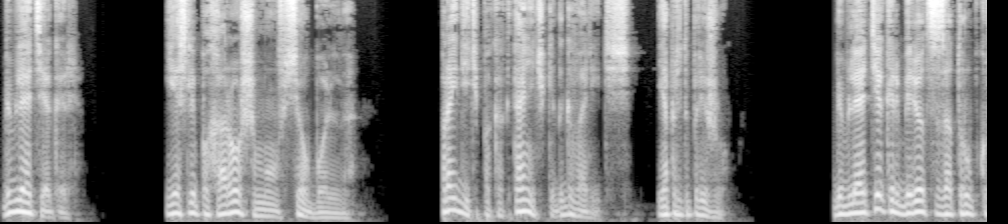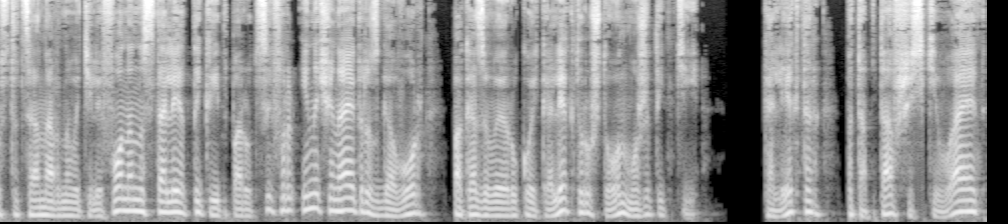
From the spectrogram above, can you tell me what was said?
Библиотекарь. Если по-хорошему, все больно. Пройдите пока к Танечке, договоритесь. Я предупрежу. Библиотекарь берется за трубку стационарного телефона на столе, тыкает пару цифр и начинает разговор, показывая рукой коллектору, что он может идти. Коллектор, потоптавшись, кивает,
